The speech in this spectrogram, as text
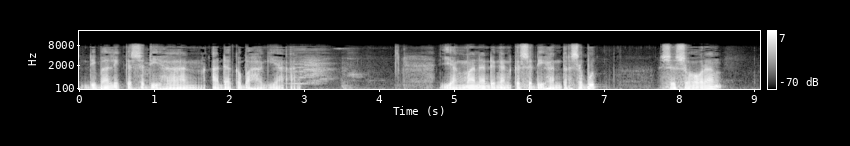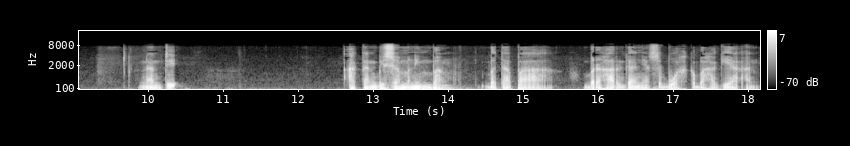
Di balik kesedihan ada kebahagiaan. Yang mana dengan kesedihan tersebut seseorang nanti akan bisa menimbang betapa berharganya sebuah kebahagiaan.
